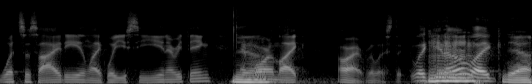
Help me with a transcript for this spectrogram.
what society and like what you see and everything and Yeah. more on like all right, realistic. Like, you know, Mhm. like Yeah.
